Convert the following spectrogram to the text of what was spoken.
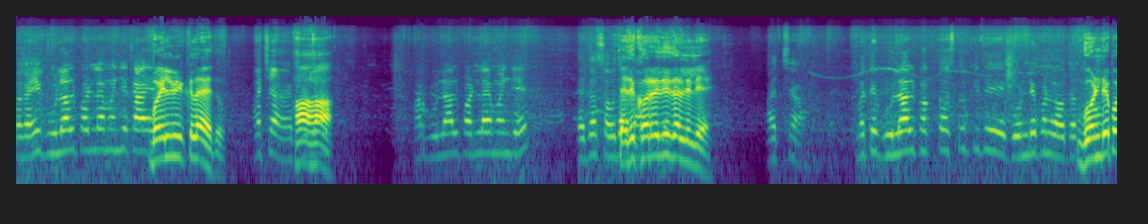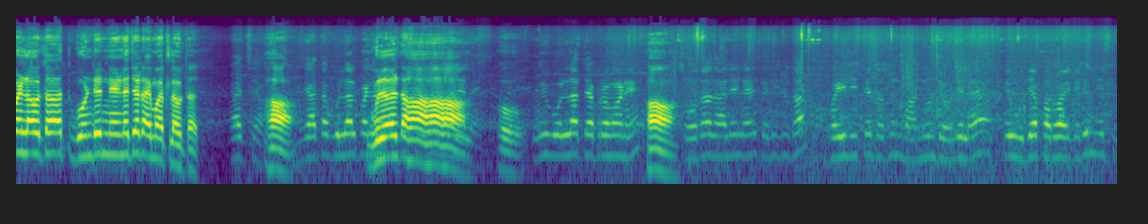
बघा हे गुलाल पडलाय म्हणजे काय? बैल विकलाय तो. अच्छा हा हा. हा गुलाल पडलाय म्हणजे? त्याचा सौदा त्याची झाला. खरेदी झालेली आहे. अच्छा. मग ते गुलाल फक्त असतो की ते गोंडे पण लावतात? गोंडे पण लावतात गोंडे नेण्याच्या टायमात लावतात. अच्छा. हा. म्हणजे आता गुलाल पडला गुलाल हा हा हा. हो. तुम्ही बोलला त्याप्रमाणे. हा. सौदा झालेला आहे तरी सुद्धा बैल इथेच अजून बांधून ठेवलेलं आहे. ते उद्या परवा वगैरे नेतील.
